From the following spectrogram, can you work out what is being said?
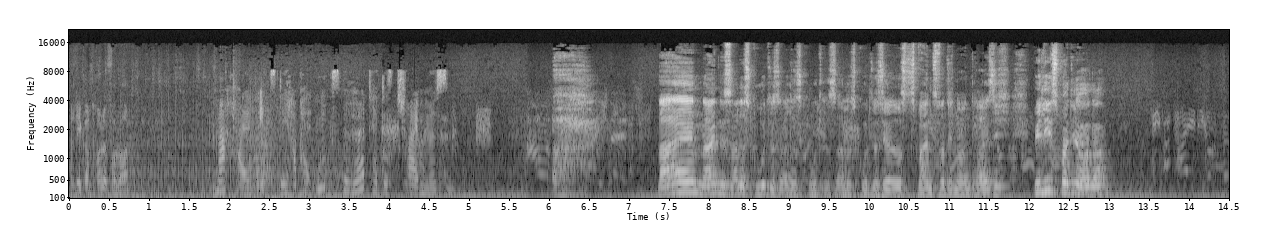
Hat die Kontrolle verloren. Mach halt XD, hab halt nix gehört, hättest schreiben müssen. Nein, nein, ist alles gut, ist alles gut, ist alles gut. Ist ja erst 22.39 Wie lief's bei dir, Holla? Die Verteidigung muss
